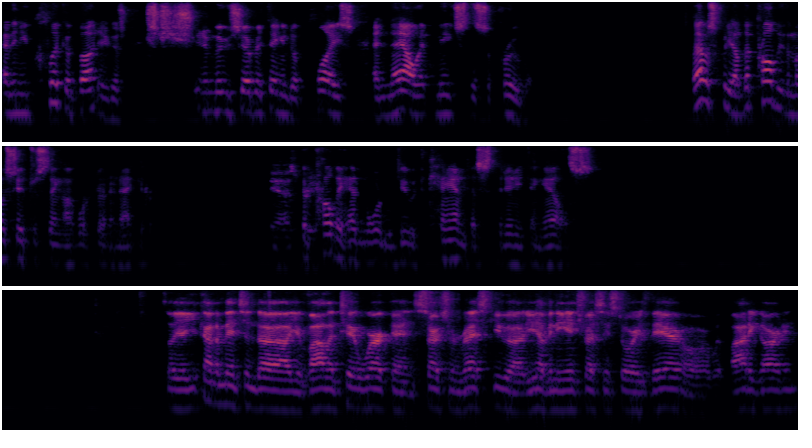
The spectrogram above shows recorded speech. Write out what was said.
and then you click a button, it goes, and it moves everything into place, and now it meets this approval. That was pretty, that probably the most interesting I've worked on in Angular. Yeah, it probably had more to do with Canvas than anything else. So yeah, you kind of mentioned uh, your volunteer work and search and rescue. Uh, do you have any interesting stories there, or with bodyguarding?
